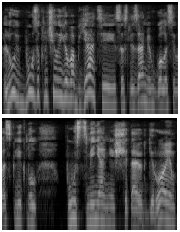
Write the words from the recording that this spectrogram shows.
Люй Бу заключил ее в объятия и со слезами в голосе воскликнул «Пусть меня не считают героем,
